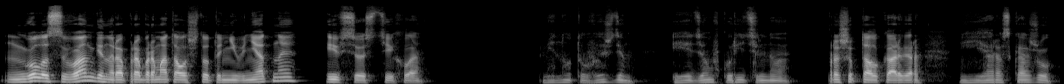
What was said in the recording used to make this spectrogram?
голос Вангенера пробормотал что-то невнятное, и все стихло. «Минуту выждем и идем в курительную», — прошептал Карвер. «Я расскажу».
